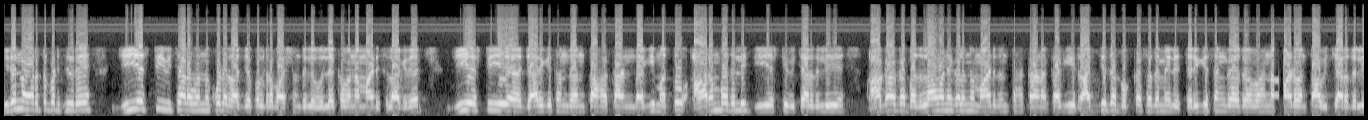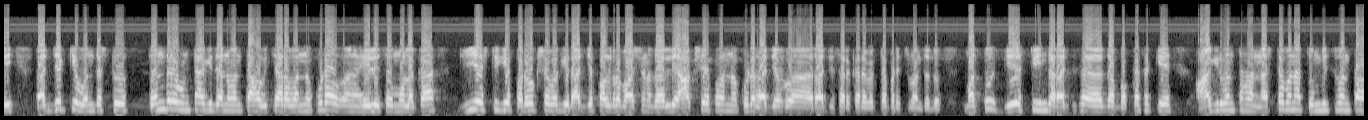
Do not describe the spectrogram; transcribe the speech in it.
ಇದನ್ನು ಹೊರತುಪಡಿಸಿದರೆ ಜಿಎಸ್ಟಿ ವಿಚಾರವನ್ನು ಕೂಡ ರಾಜ್ಯಪಾಲರ ಭಾಷಣದಲ್ಲಿ ಉಲ್ಲೇಖವನ್ನ ಮಾಡಿಸಲಾಗಿದೆ. ಜಿಎಸ್ಟಿ ಜಾರಿಗೆ ತಂದಂತಹ ಕಾರಣವಾಗಿ ಮತ್ತು ಆರಂಭದಲ್ಲಿ ಜಿಎಸ್ಟಿ ವಿಚಾರದಲ್ಲಿ ಆಗಾಗ ಬದಲಾವಣೆಗಳನ್ನು ಮಾಡಿದಂತಹ ಕಾರಣಕ್ಕಾಗಿ ರಾಜ್ಯದ ಬೊಕ್ಕಸದ ಮೇಲೆ ತೆರಿಗೆ ಸಂಗ್ರಹವನ್ನು ಮಾಡುವಂತಹ ವಿಚಾರದಲ್ಲಿ ರಾಜ್ಯಕ್ಕೆ ಒಂದಷ್ಟು ತೊಂದರೆ ಉಂಟಾಗಿದೆ ಅನ್ನುವಂತಹ ವಿಚಾರವನ್ನು ಕೂಡ ಹೇಳಿಸುವ ಮೂಲಕ ಜಿಎಸ್ಟಿಗೆ ಪರೋಕ್ಷವಾಗಿ ರಾಜ್ಯಪಾಲರ ಭಾಷಣದಲ್ಲಿ ಆಕ್ಷೇಪವನ್ನು ಕೂಡ ರಾಜ್ಯ ರಾಜ್ಯ ಸರ್ಕಾರ ವ್ಯಕ್ತಪಡಿಸುವಂತದ್ದು. ಮತ್ತು ಜಿಎಸ್ಟಿಯಿಂದ ರಾಜ್ಯದ ಬೊಕ್ಕಸಕ್ಕೆ ಆಗಿರುವಂತಹ ನಷ್ಟವನ್ನ ತುಂಬಿಸುವಂತಹ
